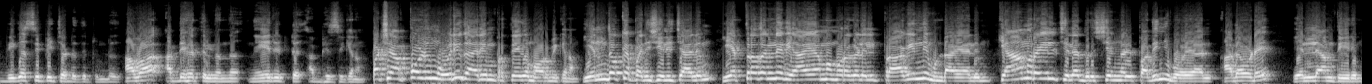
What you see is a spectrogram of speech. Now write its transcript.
വികസിപ്പിച്ചെടുത്തിട്ടുണ്ട്. അവ അദ്ദേഹത്തിൽ നിന്ന് നേരിട്ട് അഭ്യസിക്കണം. പക്ഷെ അപ്പോഴും ഒരു കാര്യം പ്രത്യേകം ഓർമ്മിക്കണം. എന്തൊക്കെ പരിശീലിച്ചാലും എത്ര തന്നെ വ്യായാമ മുറകളിൽ പ്രാവീണ്യമുണ്ടായാലും ക്യാമറയിൽ ചില ദൃശ്യങ്ങൾ പതിഞ്ഞു പോയാൽ അതോടെ എല്ലാം തീരും.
